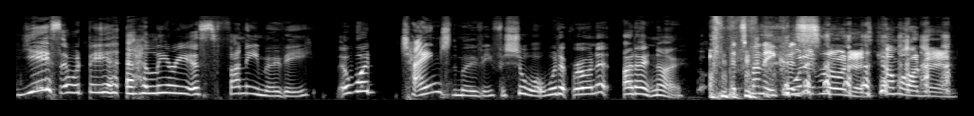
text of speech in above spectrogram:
Yes, it would be a, a hilarious, funny movie. It would change the movie for sure. Would it ruin it? I don't know. It's funny because Would it ruin it? Come on, man.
